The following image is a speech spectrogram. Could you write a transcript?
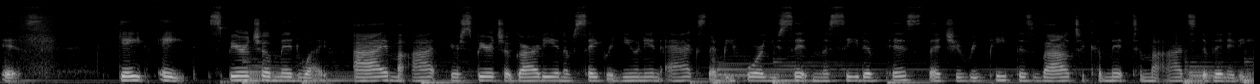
Is. Gate 8, spiritual midwife. I, Ma'at, your spiritual guardian of sacred union, ask that before you sit in the seat of Is, that you repeat this vow to commit to Ma'at's divinity.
